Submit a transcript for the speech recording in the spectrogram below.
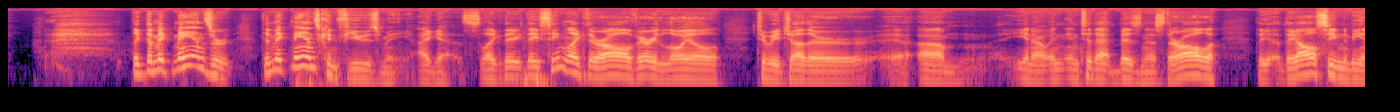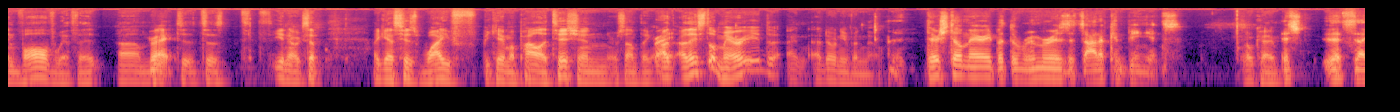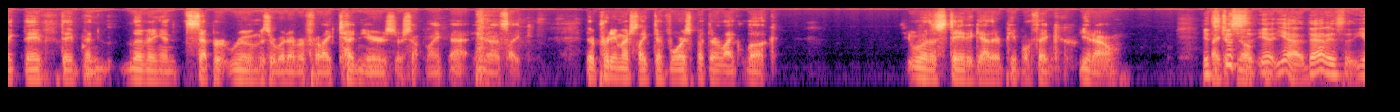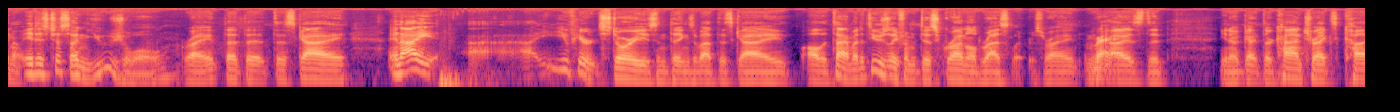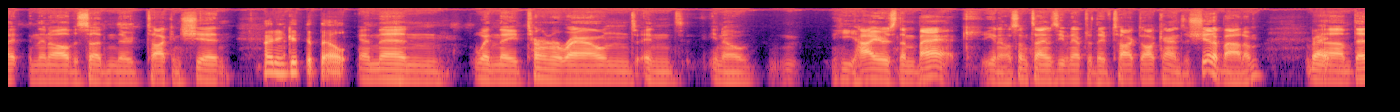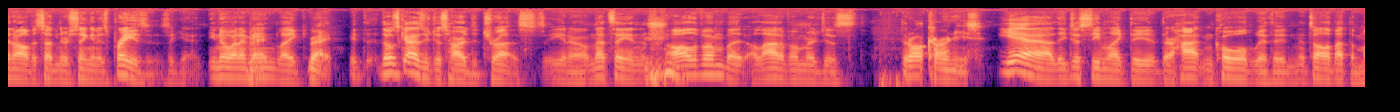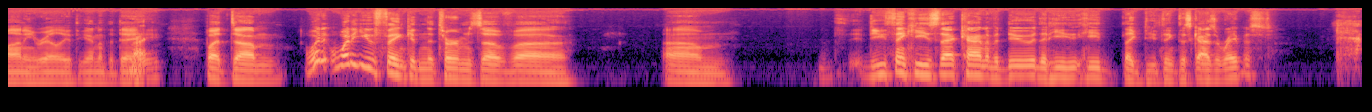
like the McMahons are the McMahons confuse me. I guess like they they seem like they're all very loyal to each other. uh, Um, you know, in, into that business, they're all. They, they all seem to be involved with it, um, Right. To, to- you know, except I guess his wife became a politician or something. Right. Are, are they still married? I, I don't even know. they're still married, but the rumor is it's out of convenience. Okay. It's it's like they've they've been living in separate rooms or whatever for like ten years or something like that. You know, it's like they're pretty much like divorced, but they're like, look, we'll just stay together. People think, you know, It's Like just it's no- yeah, yeah, that is you know it is just unusual, right? That the this guy and I, uh, you hear stories and things about this guy all the time, but it's usually from disgruntled wrestlers, right? I mean, Right. Guys that you know get their contracts cut, and then all of a sudden they're talking shit, I didn't get the belt. and then when they turn around and you know he hires them back, you know sometimes even after they've talked all kinds of shit about him Right. um, then all of a sudden they're singing his praises again. You know what I mean? Like, right. it, those guys are just hard to trust. You know, I'm not saying all of them, but a lot of them are just, They're all carnies. yeah, they just seem like they they're hot and cold with it, and it's all about the money, really, at the end of the day. Right. But um, what what do you think in the terms of, uh, um, do you think he's that kind of a dude that he he like? Do you think this guy's a rapist?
